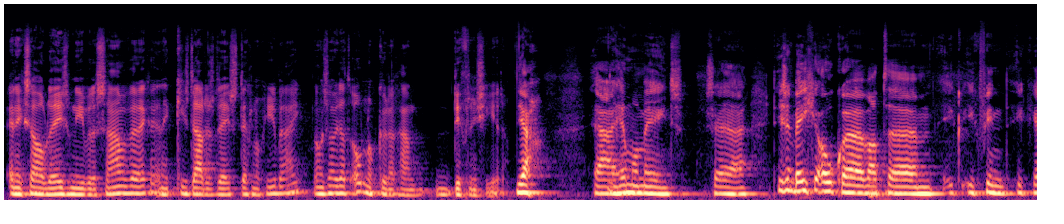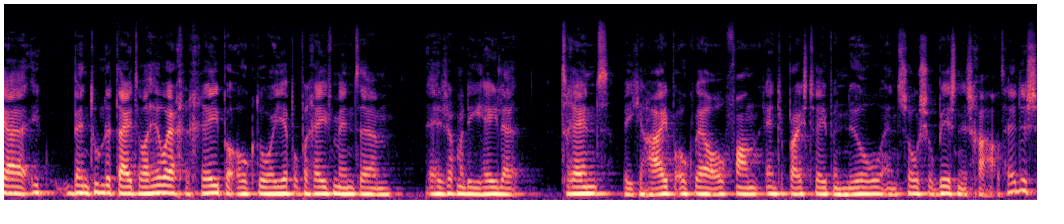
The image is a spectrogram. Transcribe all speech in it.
En ik zou op deze manier willen samenwerken en ik kies daar dus deze technologie bij, dan zou je dat ook nog kunnen gaan differentiëren. Ja, ja helemaal mee eens. Dus, eh, het is een beetje ook eh, wat ehm, ik, ik vind. Ik, ja, ik ben toen de tijd wel heel erg gegrepen ook door. Je hebt op een gegeven moment ehm, eh, zeg maar die hele trend, een beetje hype ook wel van Enterprise 2.0 en social business gehad. Hè? Dus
